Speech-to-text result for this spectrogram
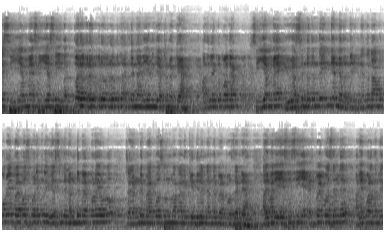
A C M A C S C ഇതൊക്കെ ഒരു ഒരു ഒരു തന്നെ അനിയനും ജ്യേഷ്ഠനൊക്കെയാണ് അതിലേക്ക് പോകാൻ സി എം എ യു എസിന്റെതുണ്ട് ഇന്ത്യന്റെതുണ്ട് ഇന്ത്യന്റെ ആകുമ്പോൾ കുറെ പേപ്പേഴ്സ് പഠിക്കുന്നത് യു എസിന്റെ രണ്ട് പേപ്പറേ ഉള്ളൂ. രണ്ട് പേപ്പേഴ്സ് എന്ന് പറഞ്ഞാൽ കിഡിലും രണ്ട് പേപ്പേഴ്സ് തന്നെയാണ് അതേപോലെ A C C F papers ഉണ്ട്. അതേപോലെ തന്നെ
